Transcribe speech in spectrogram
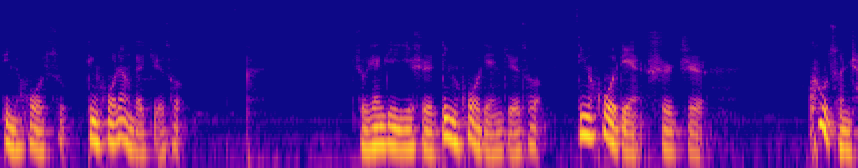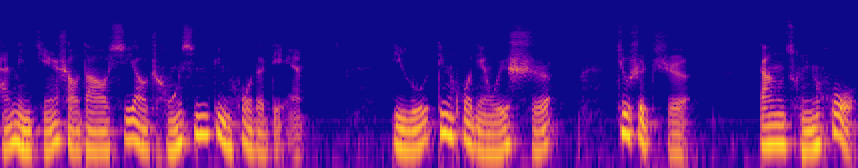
订货数、订货量的决策。首先，第一是订货点决策。订货点是指库存产品减少到需要重新订货的点。比如订货点为十，就是指当存货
